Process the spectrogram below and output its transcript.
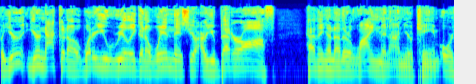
but you're you're not gonna. What are you really gonna win this year? Are you better off having another lineman on your team, or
